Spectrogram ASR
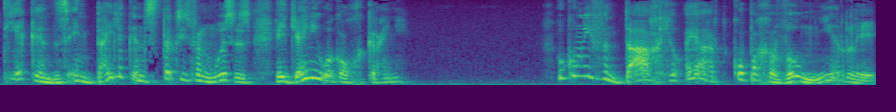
tekens en duidelike instruksies van Moses het jy nie ook al gekry nie? Hoekom nie vandag jou eie hardkoppige wil neerlê,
